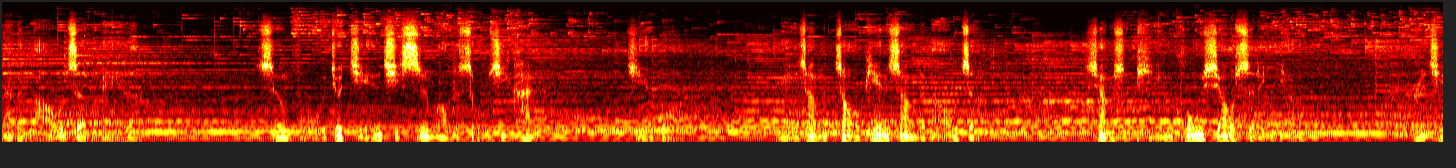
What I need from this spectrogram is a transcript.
那个老者没了。”神父。就捡起世茂的手机看，结果每张照片上的老者像是凭空消失了一样，而且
